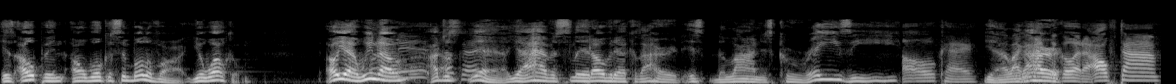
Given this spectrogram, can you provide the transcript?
is open on Wilkinson Boulevard. You're welcome. Oh yeah, we know. I just, Okay. yeah, yeah, I haven't slid over there cause I heard it's, the line is crazy. Oh, okay. Yeah, like We I have to go at an off time.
